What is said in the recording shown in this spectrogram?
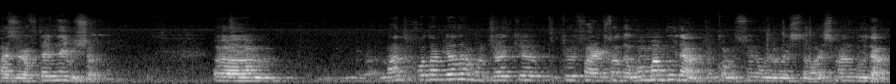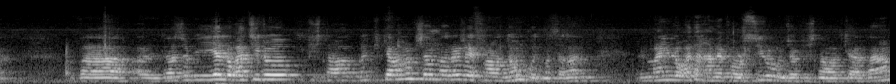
پذیرفته نمی‌شد. من خودم یادم اونجایی که تو فرنگستان دوم من بودم تو کمیسیون علوم اجتماعیش من بودم. و راجب یه لغتی رو پیشنهاد اونم شاید برای رفراندوم بود. مثلا من این لغت همه پرسی رو اونجا پیشنهاد کردم.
